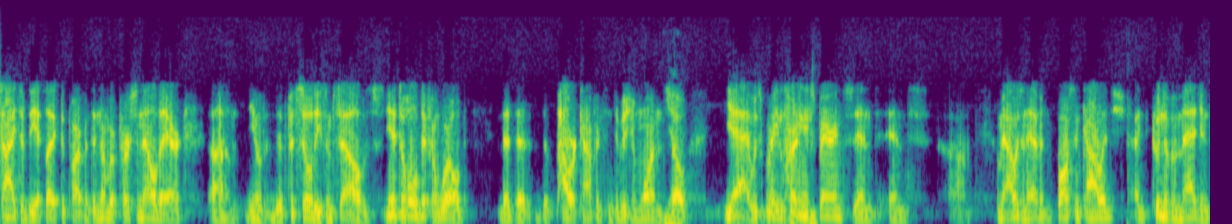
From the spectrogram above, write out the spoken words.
size of the athletic department, the number of personnel there, um, you know the, the facilities themselves. You know, it's a whole different world. The the the power conference in Division One. Yeah. So, yeah, it was a great learning experience, and and um, I mean, I was in heaven. Boston College. I couldn't have imagined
